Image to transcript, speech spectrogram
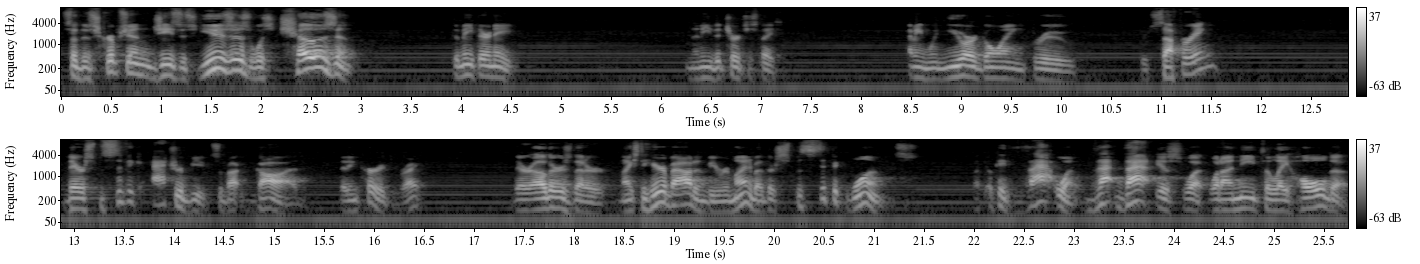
So the description Jesus uses was chosen to meet their need the need that church is facing. I mean, when you are going through, through suffering, there are specific attributes about God that encourage you, right? There are others that are nice to hear about and be reminded about. There's specific ones. Like, okay, that one, that, that is what, what I need to lay hold of.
